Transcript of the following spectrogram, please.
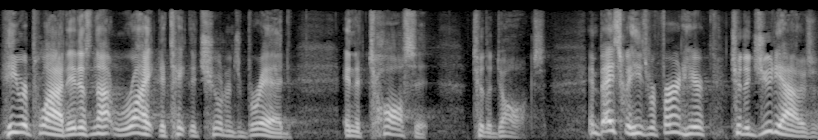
He replied, It is not right to take the children's bread and to toss it to the dogs. And basically, he's referring here to the Judaizers,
